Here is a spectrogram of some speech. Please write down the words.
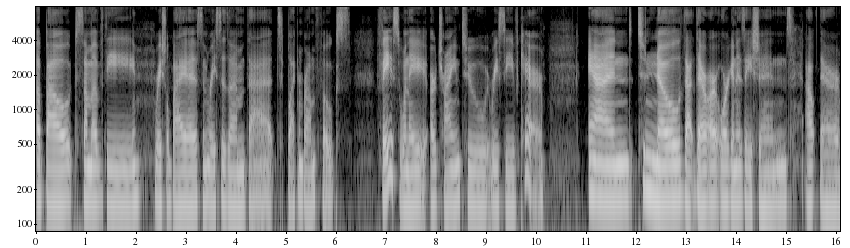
about some of the racial bias and racism that black and brown folks face when they are trying to receive care. And to know that there are organizations out there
